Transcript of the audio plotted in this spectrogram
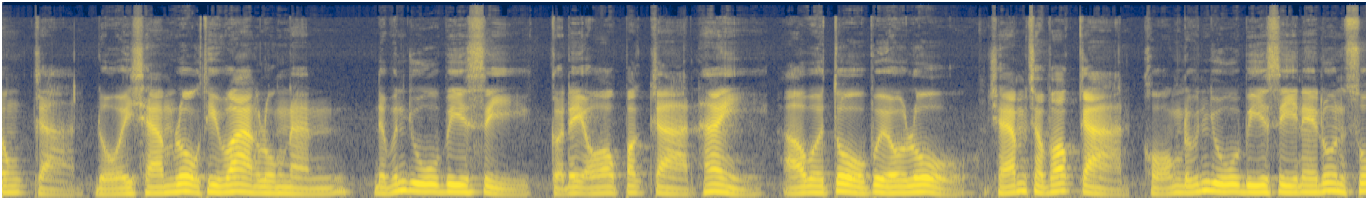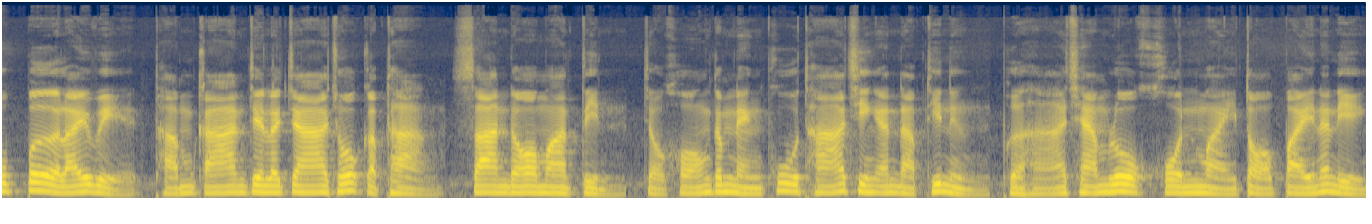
ต้องการ โดยแชมป์โลกที่ว่างลงนั้น WBC ก็ได้ออกประกาศให้อัลเบโตเปโโลแชมป์เฉพาะการของ WBC ในรุ่นซูเปอร์ไลท์เวททำการเจรจาโชคกับทางซานดอร์มาติน เจ้าของตำแหน่งผู้ท้าชิงอันดับที่หนึ่งเพื่อหาแชมป์โลกคนใหม่ต่อไปนั่นเอง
